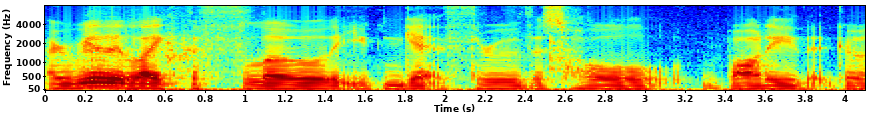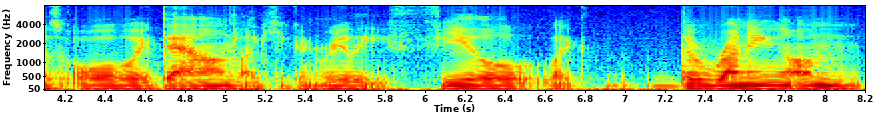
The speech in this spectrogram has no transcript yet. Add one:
I really like the flow that you can get through this whole body that goes all the way down. Like you can really feel like the running on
